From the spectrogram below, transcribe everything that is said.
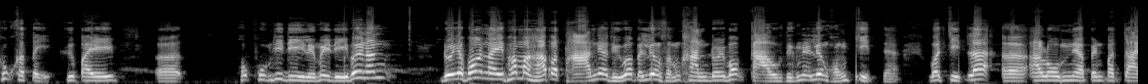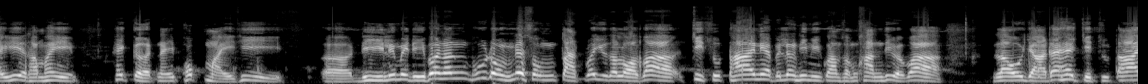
ทุกขติคือไปเอ่อภพภูมิที่ดีหรือไม่ดี เพราะฉะนั้นโดยเฉพาะในพระมหาประธานเนี่ยถือว่าเป็นเรื่องสำคัญ โดยเฉพาะกล่าวถึงในเรื่องของจิตเนี่ยว่าจิตและอารมณ์เนี่ยเป็นปัจจัยที่จะทำให้ให้เกิดในภพใหม่ที่ ดีหรือไม่ดีเพราะฉะนั้นพระองได้ทรงตัดไว้อยู่ตลอดว่าจิตสุดท้ายเนี่ยเป็นเรื่องที่มีความสำคัญที่แบบว่า เราอย่าได้ให้จิตสุดท้าย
